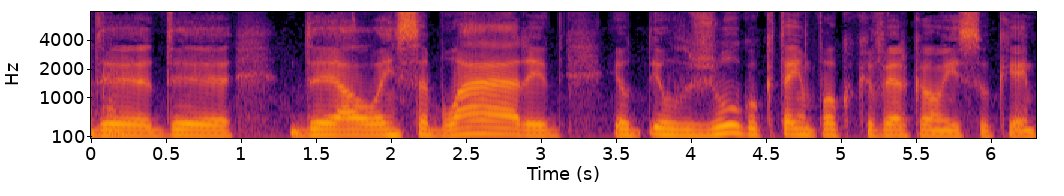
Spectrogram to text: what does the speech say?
De, de, de ao ensaboar, eu, eu julgo que tem um pouco que ver com isso. Que em,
